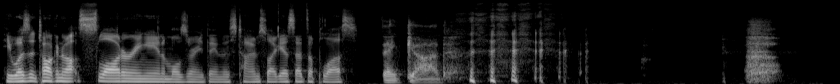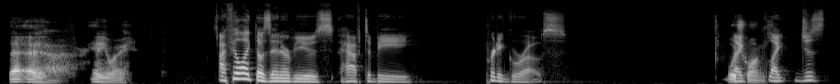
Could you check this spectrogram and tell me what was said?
He wasn't talking about slaughtering animals or anything this time, so I guess that's a plus. Thank God. that uh, anyway. I feel like those interviews have to be pretty gross. Which like, ones? Like just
